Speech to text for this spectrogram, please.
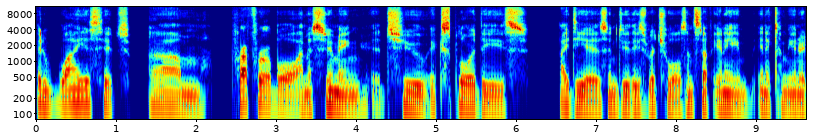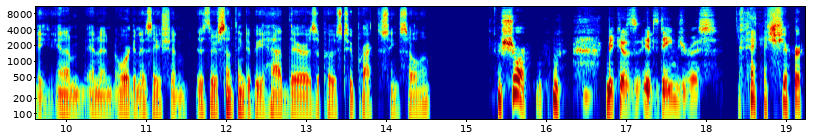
and why is it um, preferable? I'm assuming to explore these ideas and do these rituals and stuff in a in a community in a in an organization. Is there something to be had there as opposed to practicing solo? Sure, because it's dangerous. sure,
